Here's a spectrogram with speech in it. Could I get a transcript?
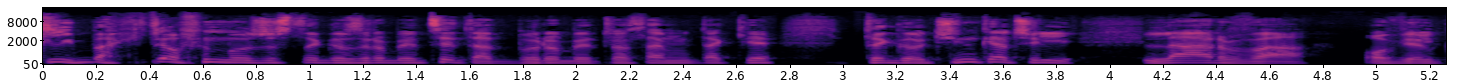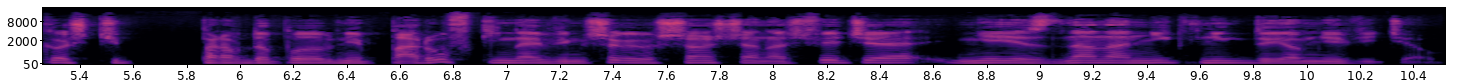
clickbaitowy, może z tego zrobię cytat, bo robię czasami takie tego odcinka, czyli larwa o wielkości prawdopodobnie parówki największego chrząszcza na świecie nie jest znana, nikt nigdy ją nie widział.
